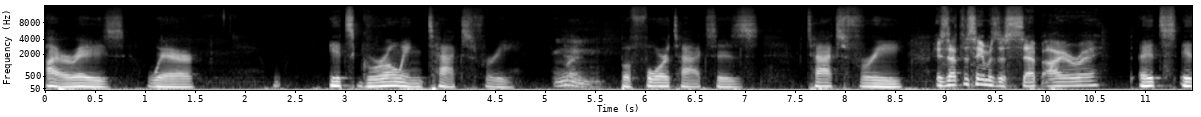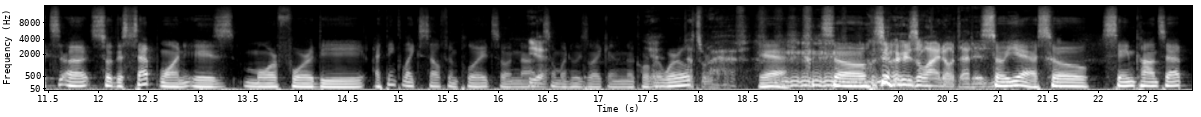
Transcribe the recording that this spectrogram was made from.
IRAs where it's growing tax free Mm. before taxes, tax free. Is that the same as the SEP IRA? It's it's uh so the SEP one is more for the I think like self-employed, so not Yeah. someone who's like in the corporate Yeah, world. That's what I have. yeah. so So here's why I know what that is. so yeah, so same concept.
